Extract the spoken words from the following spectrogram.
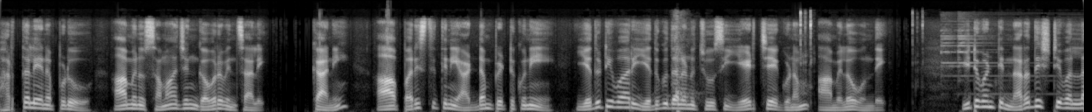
భర్త లేనప్పుడు ఆమెను సమాజం గౌరవించాలి. కాని ఆ పరిస్థితిని అడ్డం పెట్టుకుని ఎదుటివారి ఎదుగుదలను చూసి ఏడ్చే గుణం ఆమెలో ఉంది. ఇటువంటి నరదిష్టి వల్ల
